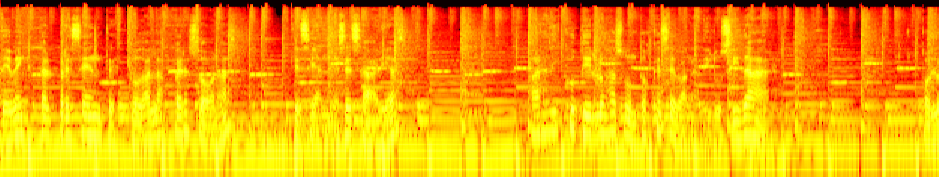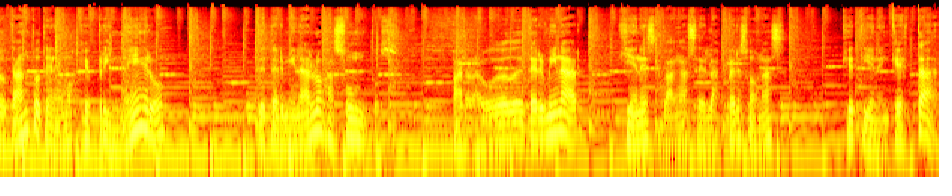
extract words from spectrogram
deben estar presentes todas las personas que sean necesarias para discutir los asuntos que se van a dilucidar. Por lo tanto, tenemos que primero determinar los asuntos para luego determinar quiénes van a ser las personas que tienen que estar.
